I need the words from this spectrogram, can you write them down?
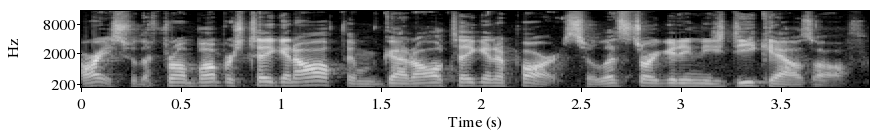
All right, so the front bumper's taken off and we've got all taken apart. So let's start getting these decals off.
